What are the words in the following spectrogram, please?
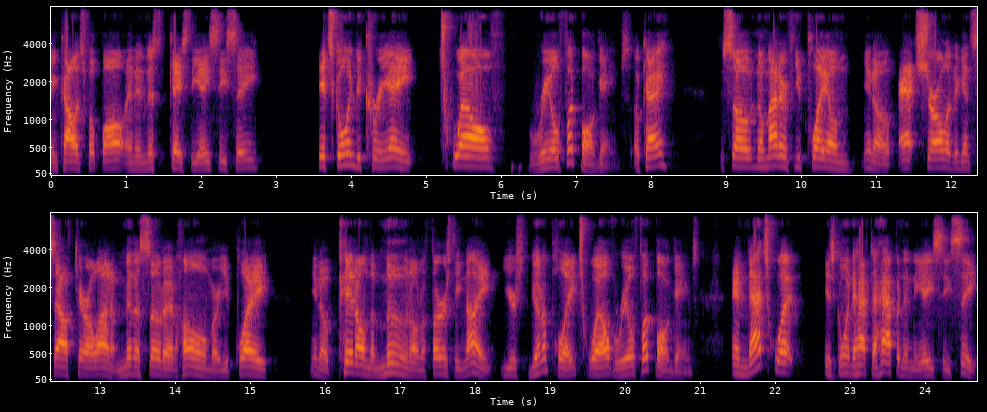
in college football, and in this case, the ACC, it's going to create 12 real football games, okay? So no matter if you play them, you know, at Charlotte against South Carolina, Minnesota at home, or you play, you know, Pitt on the moon on a Thursday night, you're going to play 12 real football games. And that's what is going to have to happen in the ACC.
